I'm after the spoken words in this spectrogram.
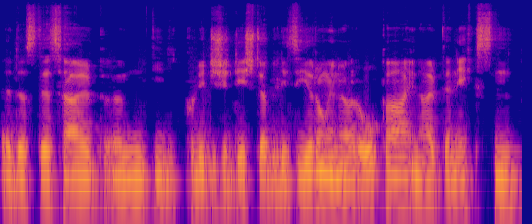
äh, dass deshalb ähm, die politische Destabilisierung in Europa innerhalb der nächsten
